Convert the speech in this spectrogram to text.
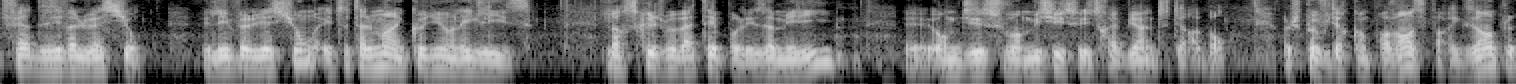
faire des évaluations. L'évaluation est totalement inconnue dans l'Église. Lorsque je me battais pour les homélies, euh, on me disait souvent, mais si, c'est très bien, etc. Bon, je peux vous dire qu'en Provence, par exemple,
